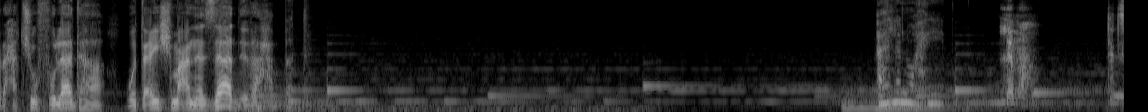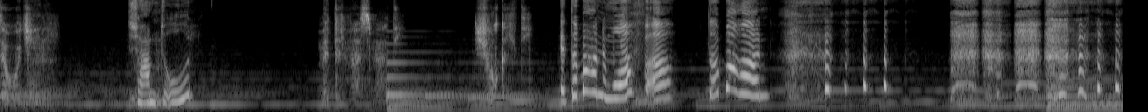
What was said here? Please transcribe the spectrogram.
رح تشوف ولادها وتعيش معنا زاد إذا حبت. أهلا وحيد. لما؟ تتزوجيني؟ شو عم تقول؟ مثل ما سمعتي شو قلتي؟ إيه طبعا موافقة طبعا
